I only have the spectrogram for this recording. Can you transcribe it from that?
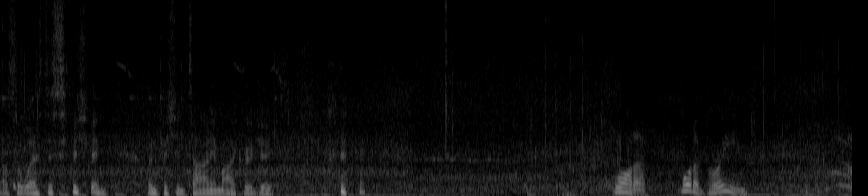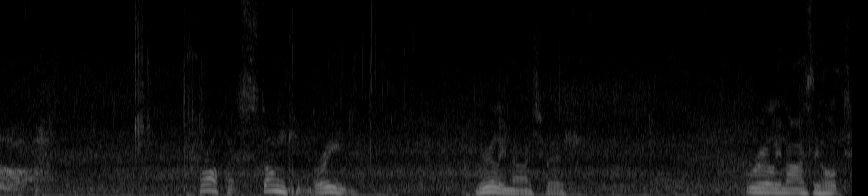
That's the worst decision when fishing tiny micro jigs. What a what a bream. Proper stonking bream. Really nice fish. Really nicely hooked.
